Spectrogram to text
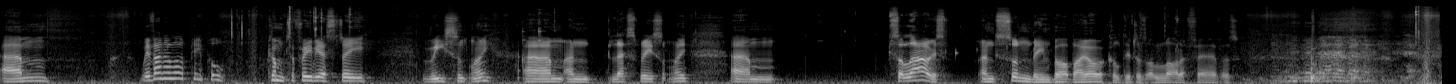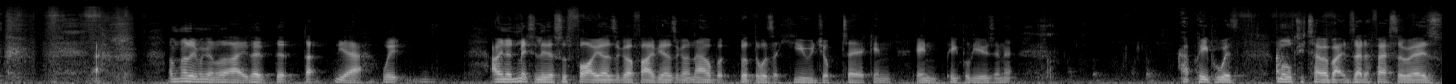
Um, we've had a lot of people come to FreeBSD recently um, and less recently. Um, Solaris and Sun being bought by Oracle did us a lot of favours. I'm not even going to lie. That, yeah, we. I mean, admittedly, this was four years ago, five years ago now, but but there was a huge uptake in in people using it. Uh, people with multi-terabyte ZFS arrays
